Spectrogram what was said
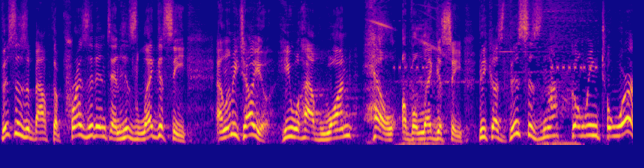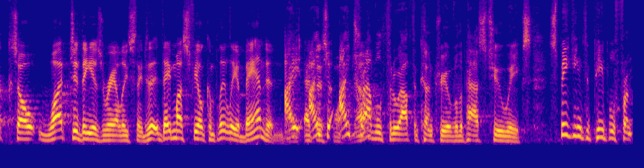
This is about the president and his legacy. And let me tell you, he will have one hell of a legacy because this is not going to work. So, what do the Israelis think? They must feel completely abandoned. I, I, I traveled throughout the country over the past two weeks, speaking to people from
